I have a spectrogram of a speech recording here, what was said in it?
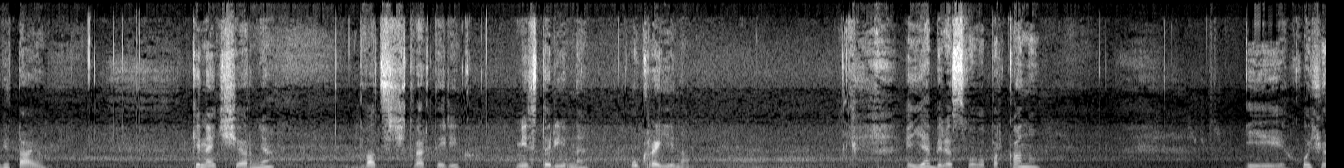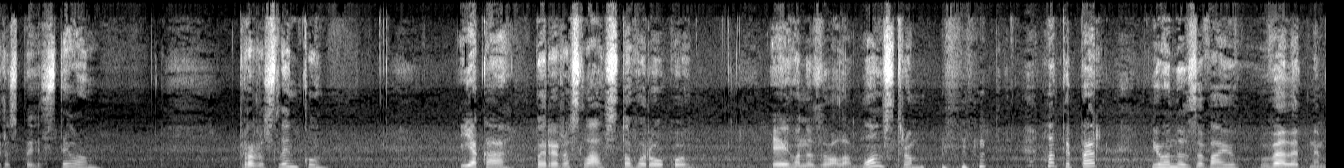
Вітаю. Кінець червня, 24 рік, місто Рівне, Україна. Я біля свого паркану і хочу розповісти вам про рослинку, яка переросла з того року. Я його називала монстром, а тепер його називаю велетнем.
